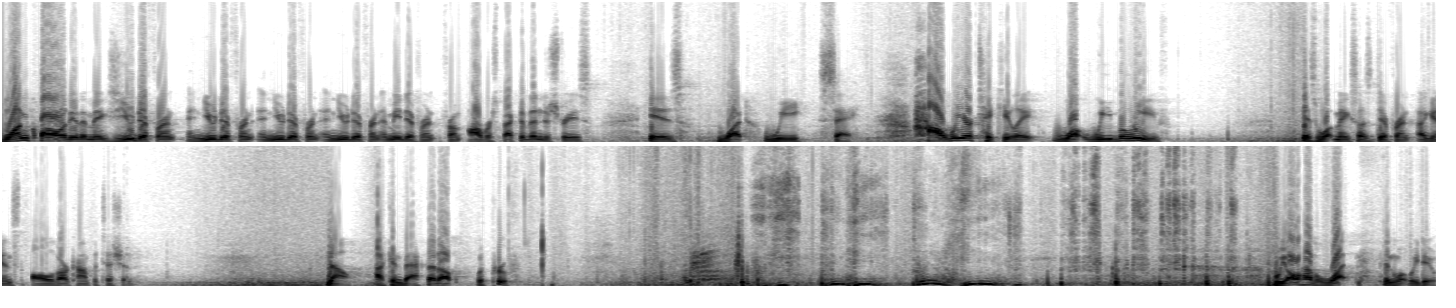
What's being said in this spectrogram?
one quality that makes you different and you different and you different and you different and me different from our respective industries is what we say. How we articulate what we believe is what makes us different against all of our competition. Now, I can back that up with proof. We all have a what in what we do.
